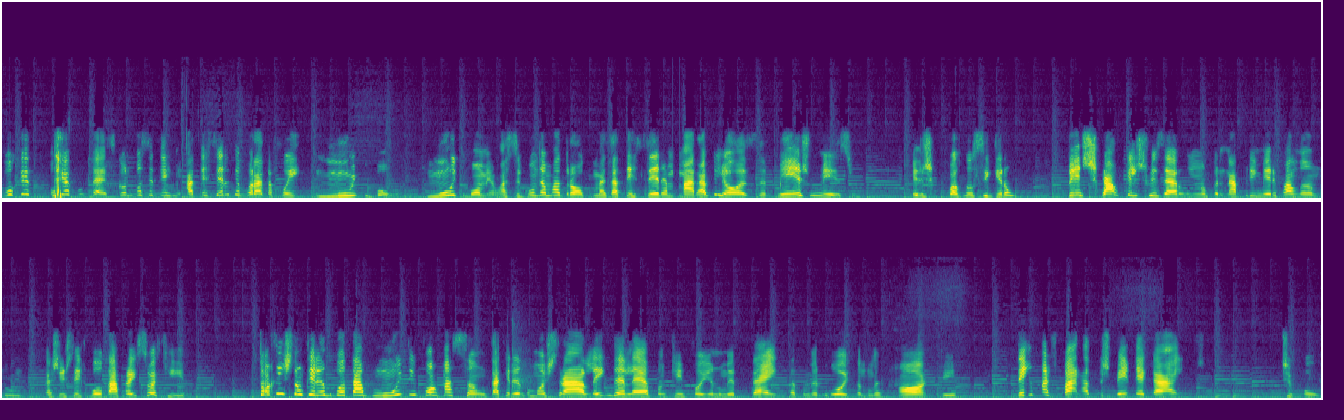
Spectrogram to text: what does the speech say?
Porque o que acontece? Quando você termina. A terceira temporada foi muito boa. muito bom mesmo. A segunda é uma droga, mas a terceira é maravilhosa, mesmo mesmo. Eles conseguiram pescar o que eles fizeram no, na primeira falando. A gente tem que voltar para isso aqui. Só que eles estão querendo botar muita informação. Tá querendo mostrar, além do Eleven, quem foi o número 10, o número 8, o número 9. Tem umas paradas bem legais. Tipo,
